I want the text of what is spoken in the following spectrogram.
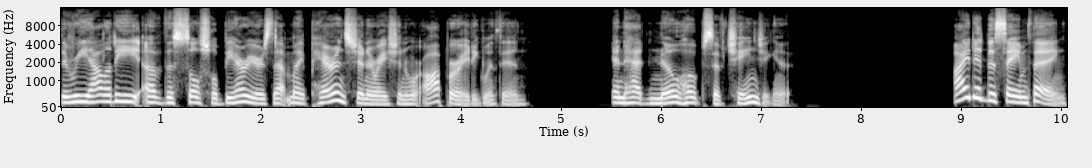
the reality of the social barriers that my parents' generation were operating within and had no hopes of changing it. I did the same thing.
